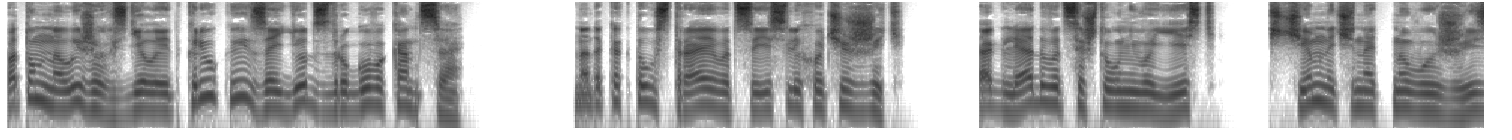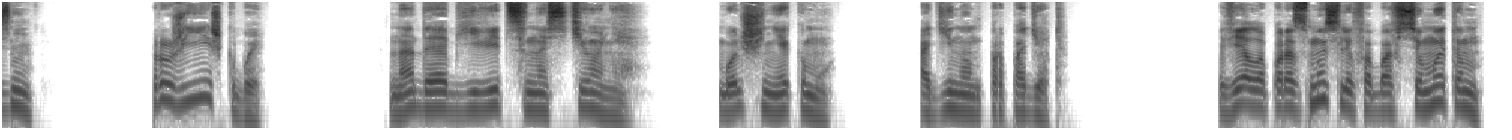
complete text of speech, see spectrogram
потом на лыжах сделает крюк и зайдет с другого конца. Надо как-то устраиваться, если хочешь жить. Оглядываться, что у него есть, с чем начинать новую жизнь. Ружьишко бы. Надо объявиться на Стионе. Больше некому. Один он пропадет. Вяло поразмыслив обо всем этом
